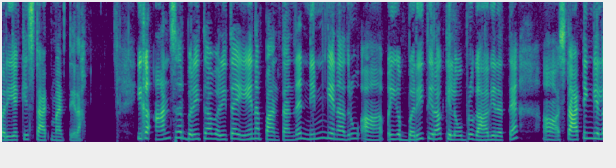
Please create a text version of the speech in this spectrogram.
ಬರೆಯೋಕ್ಕೆ ಸ್ಟಾರ್ಟ್ ಮಾಡ್ತೀರಾ? ಈಗ ಆನ್ಸರ್ ಬರಿತಾ ಬರಿತಾ ಏನಪ್ಪ ಅಂತಂದರೆ ನಿಮ್ಗೇನಾದರೂ ಈಗ ಬರಿತೀರಾ ಕೆಲವೊಬ್ರಿಗೆ ಆಗಿರುತ್ತೆ. ಸ್ಟಾರ್ಟಿಂಗೆಲ್ಲ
